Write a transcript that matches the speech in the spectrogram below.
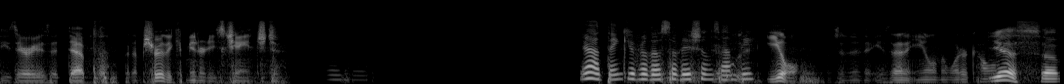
these areas at depth. But I'm sure the community's changed. Mhm. Yeah, thank you for those additions, Ooh, Andy. an eel. Is, it, is that an eel in the water column? Yes, um,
